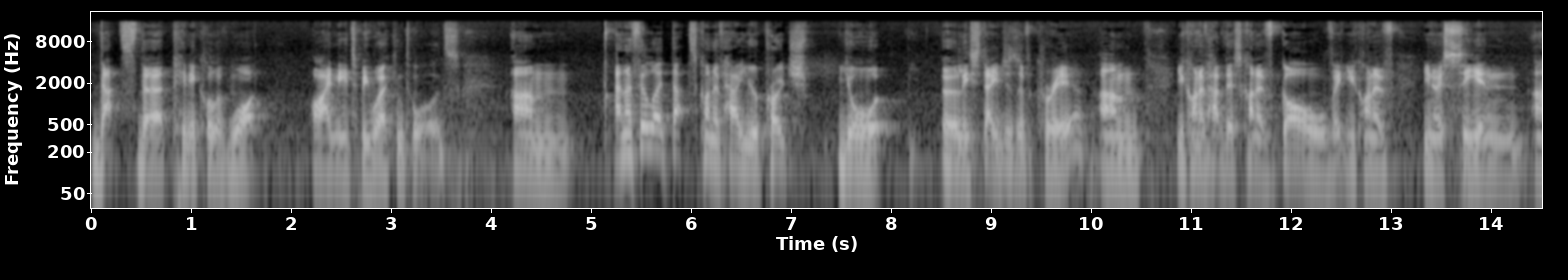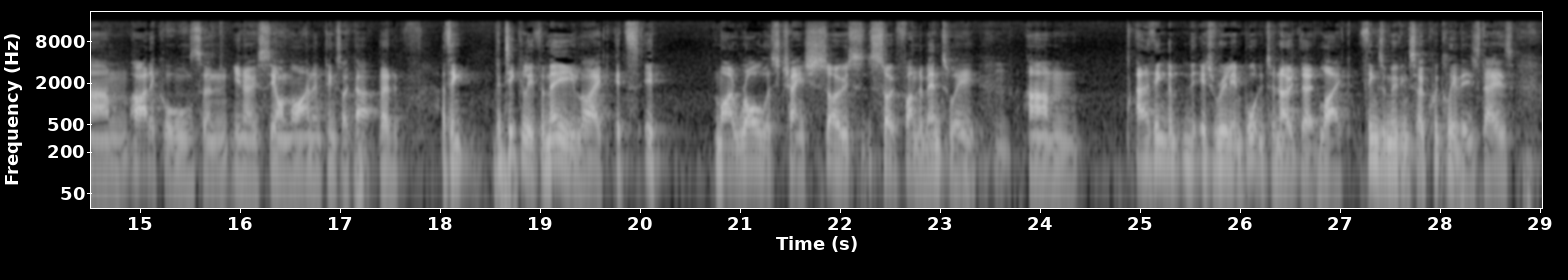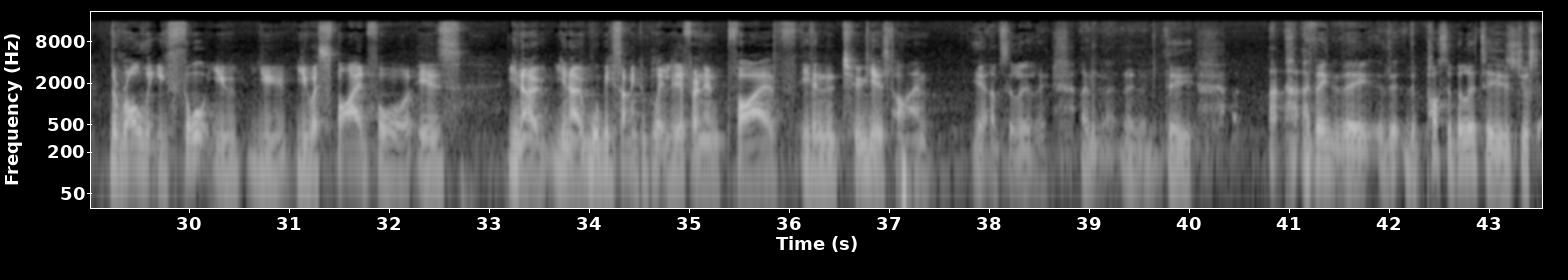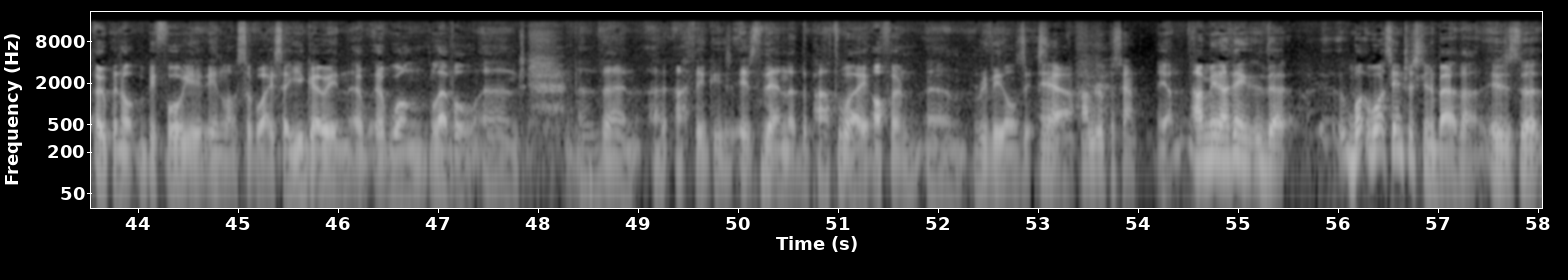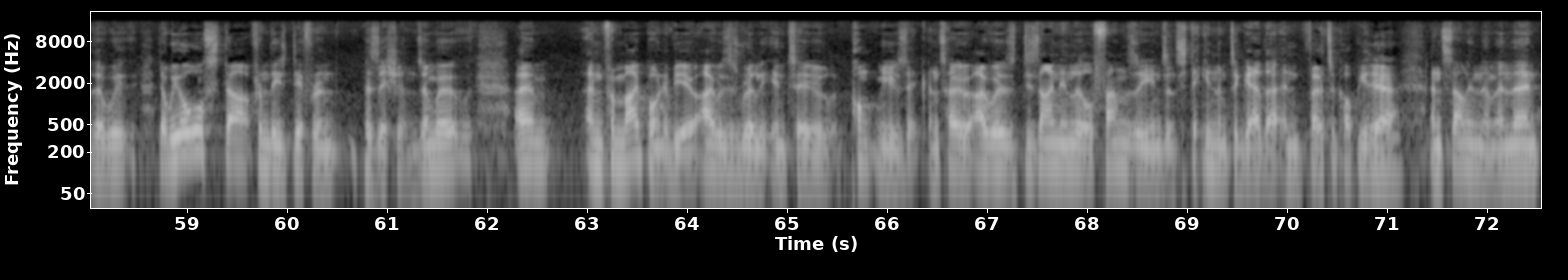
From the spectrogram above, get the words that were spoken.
that's the pinnacle of what I need to be working towards. Um, and I feel like that's kind of how you approach your early stages of a career. Um, you kind of have this kind of goal that you kind of you know see in um, articles and you know see online and things like that. But I think particularly for me, like it's it my role has changed so so fundamentally. Mm. Um, and I think that it's really important to note that like things are moving so quickly these days. The role that you thought you you you aspired for is, you know, you know, will be something completely different in five, even two years time. Yeah, absolutely. And, the, I think the, the, the, possibilities just open up before you in lots of ways. So you go in at, at one level, and and then I, I think it's, it's, then that the pathway often um, reveals itself. Yeah, hundred percent. Yeah, I mean, I think that what, what's interesting about that is that, that we that we all start from these different positions, and we're. Um, and from my point of view, I was really into punk music, and so I was designing little fanzines and sticking them together and photocopying yeah. them and selling them, and then,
